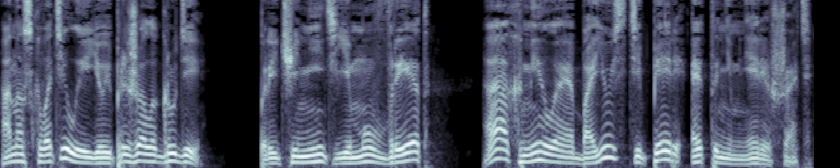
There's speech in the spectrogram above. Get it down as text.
Она схватила ее и прижала к груди. «Причинить ему вред? Ах, милая, боюсь, теперь это не мне решать.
